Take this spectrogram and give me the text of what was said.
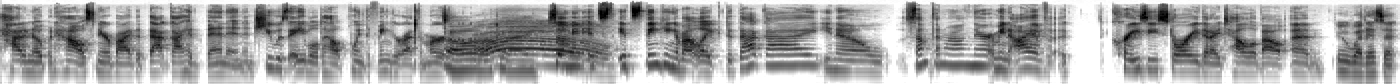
had an open house nearby that that guy had been in and she was able to help point the finger at the murderer Oh, okay. so I mean, it's Oh. it's thinking about like, did that guy, you know, something wrong there? I mean, I have a crazy story that I tell about. Um, Ooh, what is it?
